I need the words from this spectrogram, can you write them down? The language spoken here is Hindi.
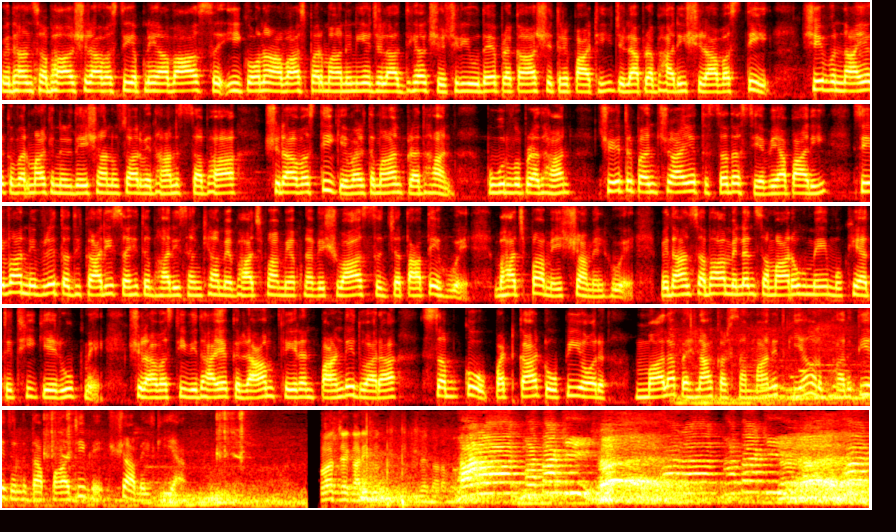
विधानसभा श्रावस्ती अपने आवास इकोना आवास पर माननीय जिलाध्यक्ष श्री उदय प्रकाश त्रिपाठी, जिला प्रभारी श्रावस्ती शिव नायक वर्मा के निर्देशानुसार विधानसभा श्रावस्ती के वर्तमान प्रधान पूर्व प्रधान क्षेत्र पंचायत सदस्य व्यापारी सेवानिवृत्त अधिकारी सहित भारी संख्या में भाजपा में अपना विश्वास जताते हुए भाजपा में शामिल हुए। विधानसभा मिलन समारोह में मुख्य अतिथि के रूप में श्रावस्ती विधायक राम फेरन पांडे द्वारा सबको पटका टोपी और माला पहनाकर सम्मानित किया और भारतीय जनता पार्टी में शामिल किया। भारत माता की भारत माता की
